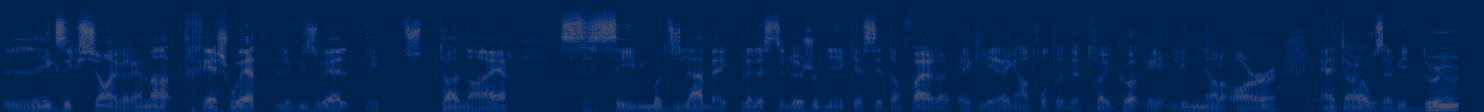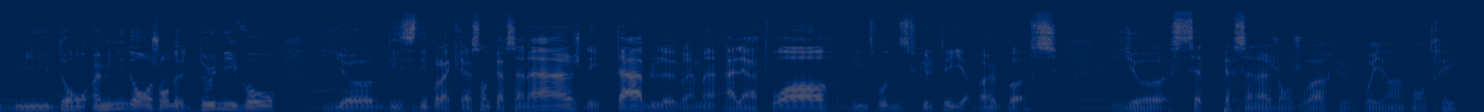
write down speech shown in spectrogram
l'exécution est vraiment très chouette, le visuel est du tonnerre, c'est modulable avec plein de styles de jeu, bien que c'est offert avec les règles entre autres de Troika et Liminal Horror. À l'intérieur, vous avez un mini donjon de deux niveaux. Il y a des idées pour la création de personnages, des tables vraiment aléatoires, des niveaux de difficulté. Il y a un boss. Il y a sept personnages non joueurs que vous pourriez rencontrer.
